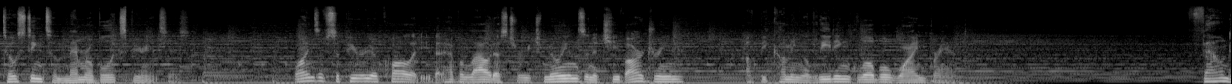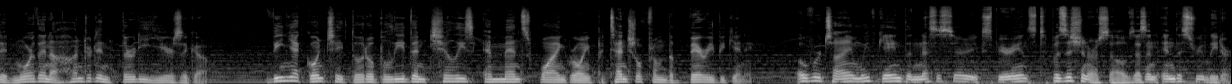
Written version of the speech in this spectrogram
toasting to memorable experiences. Wines of superior quality that have allowed us to reach millions and achieve our dream of becoming a leading global wine brand. Founded more than 130 years ago, Viña Concha y Toro believed in Chile's immense wine growing potential from the very beginning. Over time, we've gained the necessary experience to position ourselves as an industry leader.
